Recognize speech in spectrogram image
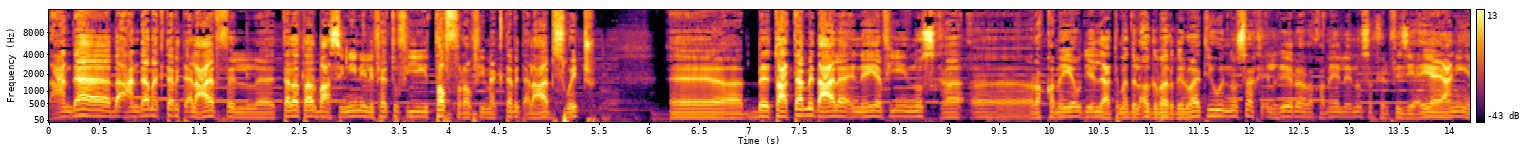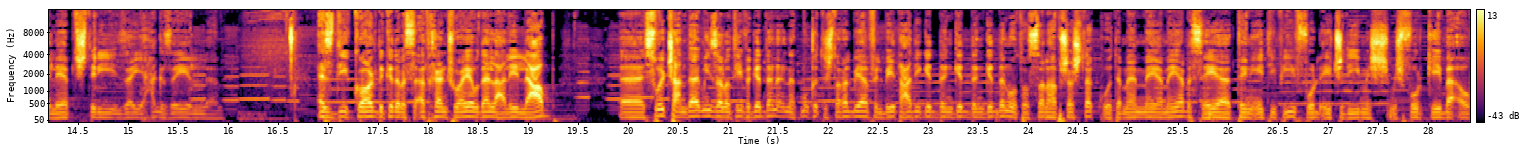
عندها بقى عندها مكتبة ألعاب في الثلاث أربع سنين اللي فاتوا في طفرة في مكتبة ألعاب Switch بتعتمد على إن هي في نسخة آه، رقمية ودي الاعتماد الأكبر دلوقتي والنسخ الغير رقمية اللي هي النسخ الفيزيائية يعني اللي هي بتشتري زي حاجة زي ال SD card كده بس أتخن شوية وده اللي عليه اللعب. آه، Switch عندها ميزة لطيفة جدا إنك ممكن تشتغل بيها في البيت عادي جدا جدا جدا وتوصلها بشاشتك وتمام 100 100 بس هي 1080 P full HD مش مش 4 K بقى أو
